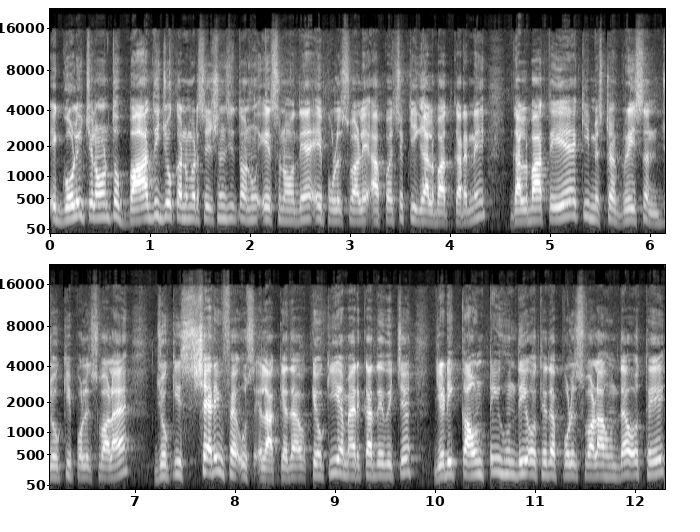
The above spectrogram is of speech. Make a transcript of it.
ਇਹ ਗੋਲੀ ਚਲਾਉਣ ਤੋਂ ਬਾਅਦ ਦੀ ਜੋ ਕਨਵਰਸੇਸ਼ਨ ਸੀ, ਤੁਹਾਨੂੰ ਇਹ ਸੁਣਾਉਂਦੇ ਆ ਇਹ ਪੁਲਿਸ ਵਾਲੇ ਆਪਸ ਵਿੱਚ ਕੀ ਗੱਲਬਾਤ ਕਰ ਰਹੇ ਨੇ। ਗੱਲਬਾਤ ਇਹ ਹੈ ਕਿ ਮਿਸਟਰ ਗ੍ਰੇਸਨ, ਜੋ ਕਿ ਪੁਲਿਸ ਵਾਲਾ ਹੈ, ਜੋ ਕਿ ਸ਼ੈਰਿਫ ਹੈ ਉਸ ਇਲਾਕੇ ਦਾ, ਕਿਉਂਕਿ ਅਮਰੀਕਾ ਦੇ ਵਿੱਚ ਜਿਹੜੀ ਕਾਉਂਟੀ ਹੁੰਦੀ ਹੈ, ਉੱਥੇ ਦਾ ਪੁਲਿਸ ਵਾਲਾ ਹੁੰਦਾ ਉੱਥੇ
